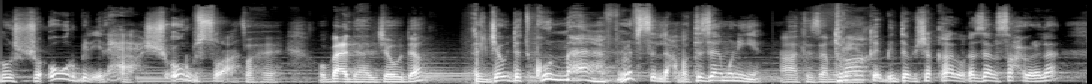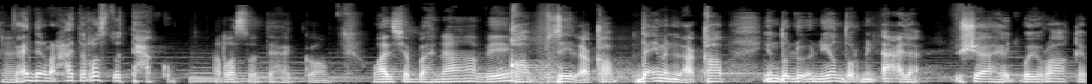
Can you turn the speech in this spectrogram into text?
هو الشعور بالإلحاح الشعور بالسرعة. صحيح. وبعدها الجودة؟ الجودة تكون معها في نفس اللحظة تزامنية. آه تزامن تراقب أنت شغال الغزال صح ولا لا؟ نعم. فعندنا مرحلة الرصد والتحكم. الرصد والتحكم. وهذه شبهناها ب؟ عقاب زي العقاب. دائما العقاب ينظر له إنه ينظر من أعلى يشاهد ويراقب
